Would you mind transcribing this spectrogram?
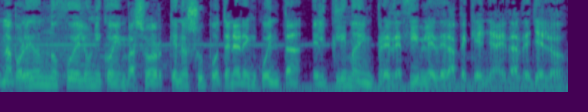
Napoleón no fue el único invasor que no supo tener en cuenta el clima impredecible de la pequeña edad de hielo.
